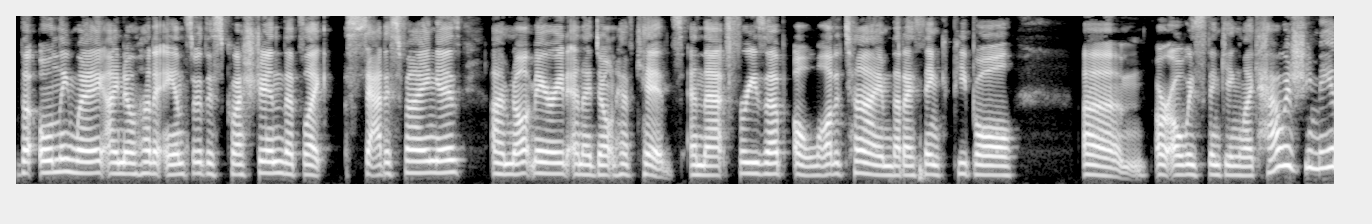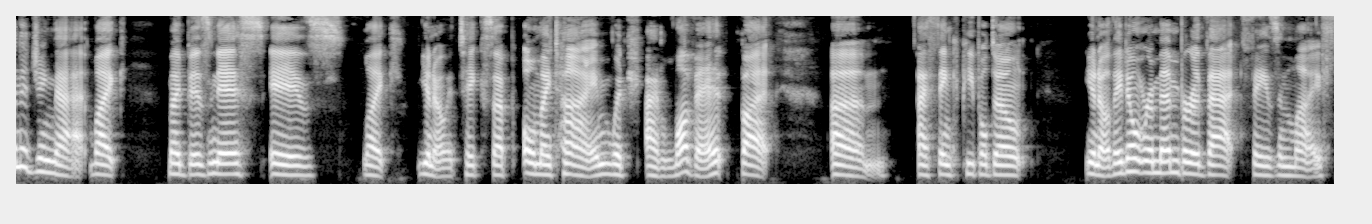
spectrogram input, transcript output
the only way I know how to answer this question that's like satisfying is I'm not married and I don't have kids and that frees up a lot of time that I think people um are always thinking like how is she managing that? Like my business is like you know it takes up all my time which I love it but um I think people don't you know, they don't remember that phase in life,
